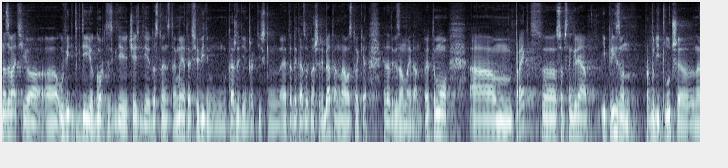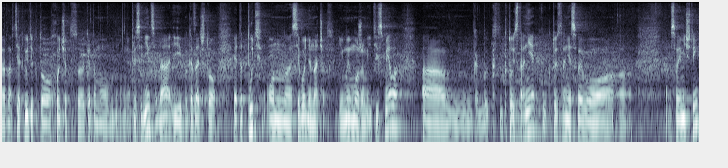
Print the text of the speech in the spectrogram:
Назвать ее, э, увидеть, где ее гордость, где ее честь, где ее достоинство. Мы это все видим каждый день практически. Это доказывают наши ребята на Востоке. Это доказал Майдан. Поэтому ам, проект, э, собственно говоря, и призван пробудить лучшее, наверное, в тех людях, кто хочет э, к этому присоединиться, да, и показать, что этот путь, он э, сегодня начат, и мы можем идти смело, а, как бы к, той стране, к, к той стране своего э, своей мечты,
